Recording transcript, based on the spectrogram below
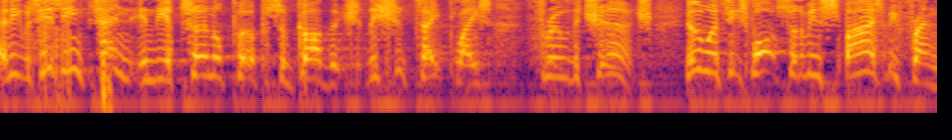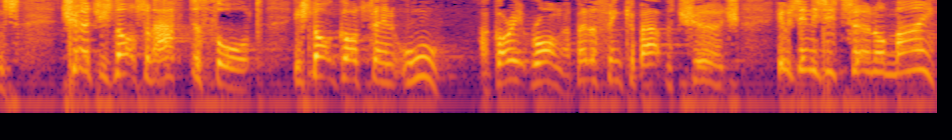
And it was his intent in the eternal purpose of God that this should take place through the church. In other words, it's what sort of inspires me, friends. Church is not some afterthought. It's not God saying, ooh, I got it wrong. I better think about the church. It was in his eternal mind.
